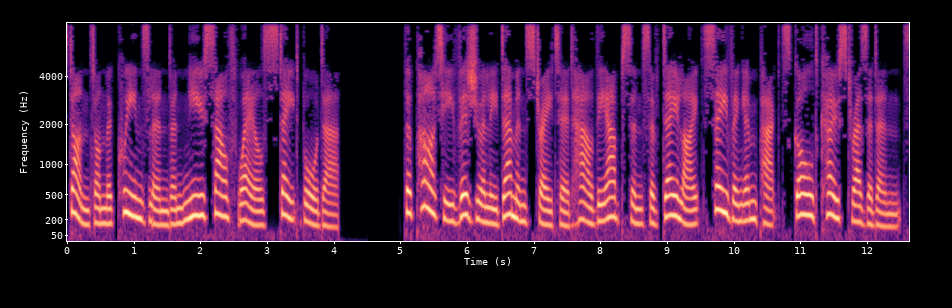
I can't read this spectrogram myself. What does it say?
stunt on the Queensland and New South Wales state border. The party visually demonstrated how the absence of daylight saving impacts Gold Coast residents.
